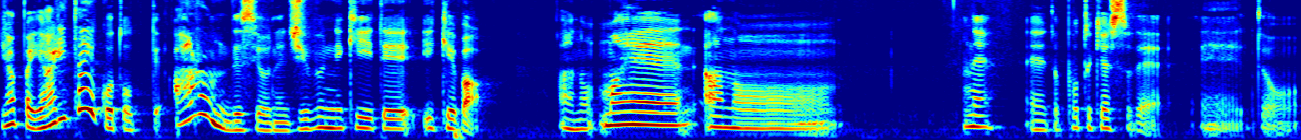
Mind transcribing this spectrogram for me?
やっぱやりたいことってあるんですよね自分に聞いていけば。あの前あのねえっ、とポッドキャストでえっ、と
